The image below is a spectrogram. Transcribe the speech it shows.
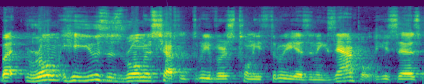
But Rome, he uses Romans chapter 3, verse 23 as an example. He says,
